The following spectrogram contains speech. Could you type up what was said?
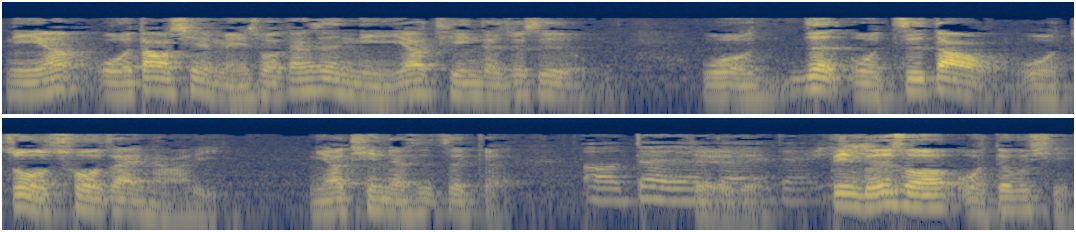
你要我道歉没错，但是你要听的就是我认我知道我做错在哪里，你要听的是这个。哦，对对对对，对，并不是说我对不起，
